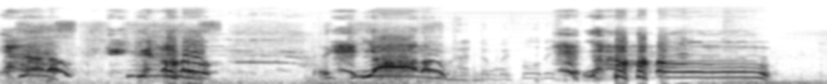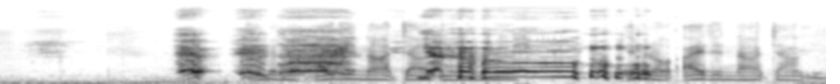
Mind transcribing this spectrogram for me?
Yes! Yo! Yes! Again! Had them before this. Yo! Yo! Emino, I did not doubt you. Emino. Yo! Emino, I did not doubt you.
